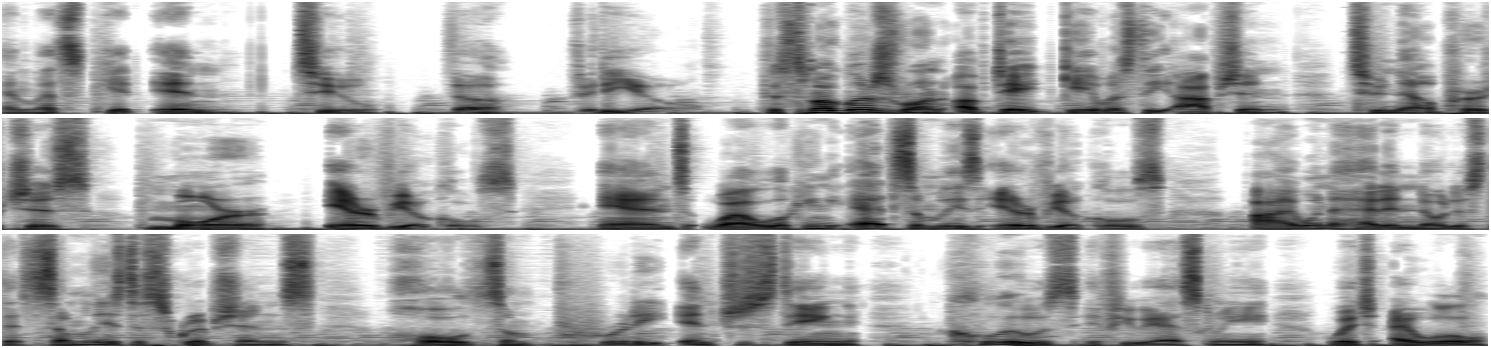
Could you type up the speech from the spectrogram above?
and let's get into the video. The Smuggler's Run update gave us the option to now purchase more air vehicles. And while looking at some of these air vehicles, I went ahead and noticed that some of these descriptions hold some pretty interesting clues, if you ask me, which I will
